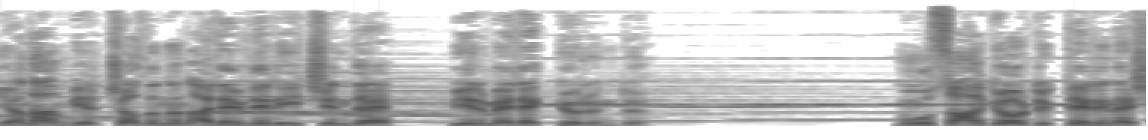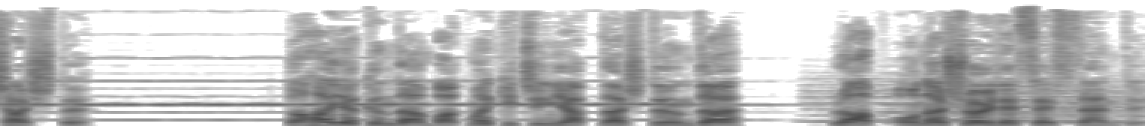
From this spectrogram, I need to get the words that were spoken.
yanan bir çalının alevleri içinde bir melek göründü. Musa gördüklerine şaştı. Daha yakından bakmak için yaklaştığında Rab ona şöyle seslendi.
